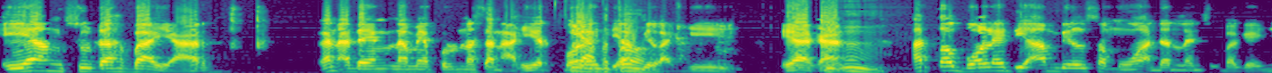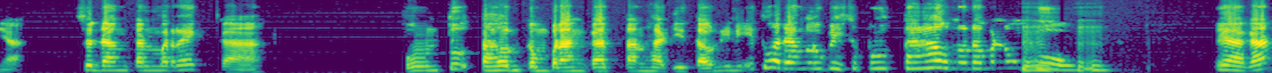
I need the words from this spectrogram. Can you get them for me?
yang sudah bayar kan ada yang namanya pelunasan akhir boleh ya, diambil lagi ya kan? Mm -hmm. atau boleh diambil semua dan lain sebagainya. Sedangkan mereka untuk tahun keberangkatan haji tahun ini itu ada yang lebih 10 tahun udah menunggu. Mm -hmm. ya kan?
